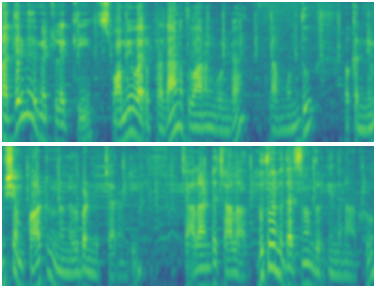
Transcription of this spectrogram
పద్దెనిమిది మెట్లెక్కి స్వామివారి ప్రధాన ద్వారం గుండా అలా ముందు ఒక నిమిషం పాటు నన్ను నిలబడినిచ్చారండి. చాలా అంటే చాలా అద్భుతమైన దర్శనం దొరికింది నాకు.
